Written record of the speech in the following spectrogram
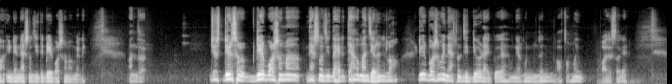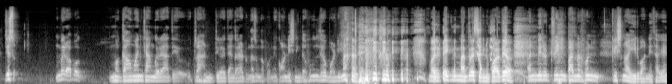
अँ, इन्डियन नेसनल जितेँ डेढ वर्षमा मैले। अन्त जस डेढ स- डेढ वर्षमा नेसनल जित्दाखेरि त्यहाँको मान्छेहरू नि ल डेढ वर्षमै नेसनल जित्दियो टाइपको क्या। उनीहरू पनि हुन्छ नि अचम्मै भयो जस्तो क्या। जस मेरो अब म गाउँमा नि काम गरेर थिएँ उत्तराखण्डतिर त्यहाँ गएर ढुङ्गा फोड्ने कन्डिसनिङ त फुल थियो बडीमा मैले टेक्निक मात्रै सिक्नु पर्थ्यो। अनि मेरो ट्रेनिङ पार्टनर पनि कृष्ण हिर भन्ने छ क्या।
